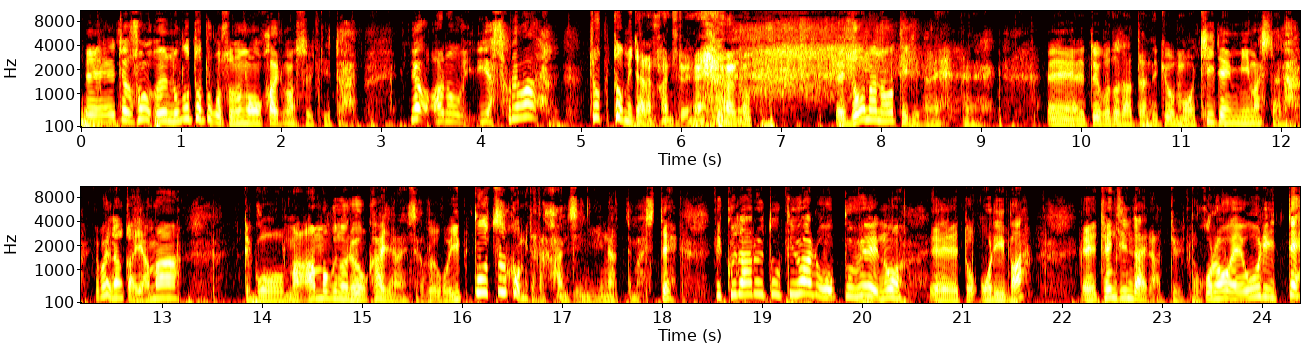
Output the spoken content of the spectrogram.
えー、じゃあその、登ったとこそのまま帰りますって言ったら、いや、あの、いや、それは、ちょっとみたいな感じでね、あの、えー、どうなのって言ってね、えー、ということだったんで、今日も聞いてみましたら、やっぱりなんか山、ってこう、まあ暗黙の了解じゃないですけど、一方通行みたいな感じになってまして、で、下るときはロープウェイの、えっ、ー、と、降り場、えー、天神平っていうところへ降りて、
